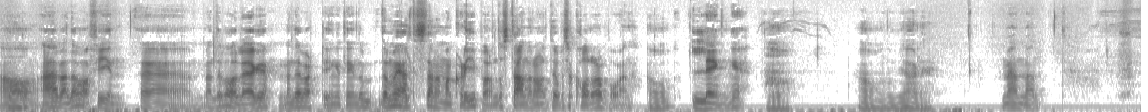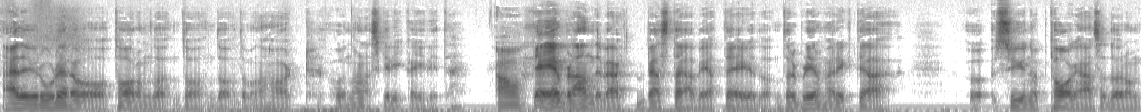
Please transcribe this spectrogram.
Ja, ja nej, men den var fin. Eh, Men det var läge. Men det vart ingenting. De, de är alltid sådär när man kliver på dem. Då stannar de alltid upp och så kollar de på en. Ja, Länge. ja, ja, de gör det. Men men. Nej, det är ju roligare att ta dem då, då, då, då man har hört hundarna skrika i lite. Ja, Det är bland det bästa jag vet. Det är ju då, då det blir de här riktiga synupptagen. Alltså då de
